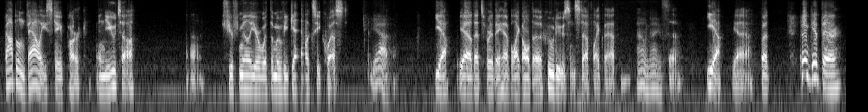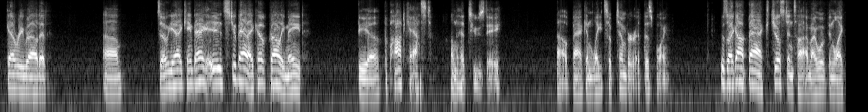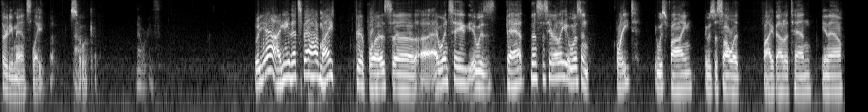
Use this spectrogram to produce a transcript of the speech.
Goblin Valley State Park in Utah. Uh, if you're familiar with the movie Galaxy Quest, Yeah. yeah, yeah, that's where they have like all the hoodoos and stuff like that. Oh, nice. So, yeah, yeah, but couldn't get there. Got rerouted. Um, so yeah, I came back. It's too bad. I could have probably made the uh, the podcast on that Tuesday, uh, back in late September. At this point, because I got back just in time. I would have been like 30 minutes late, but so Oh. okay. No worries. But yeah, I mean that's about how my trip was. Uh, I wouldn't say it was bad necessarily. It wasn't great. It was fine. It was a solid five out of ten. You know.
